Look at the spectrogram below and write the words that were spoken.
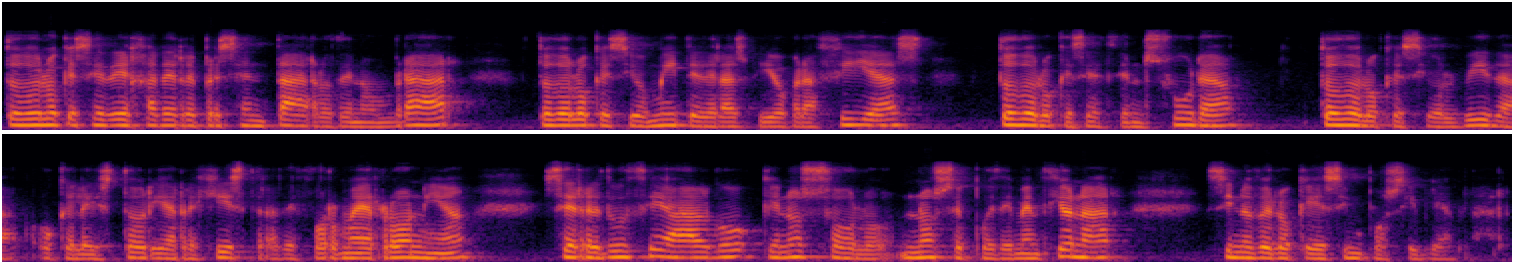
«Todo lo que se deja de representar o de nombrar, todo lo que se omite de las biografías, todo lo que se censura, todo lo que se olvida o que la historia registra de forma errónea, se reduce a algo que no solo no se puede mencionar, sinó de lo que és impossible hablar.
